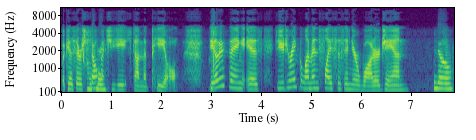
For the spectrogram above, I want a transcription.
because there's so Okay. much yeast on the peel. The other thing is, do you drink lemon slices in your water, Jan? No.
